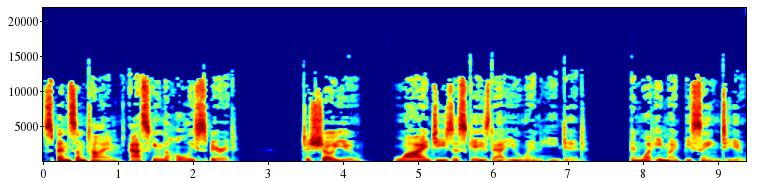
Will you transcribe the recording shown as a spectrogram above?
Spend some time asking the Holy Spirit to show you why Jesus gazed at you when he did and what he might be saying to you.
